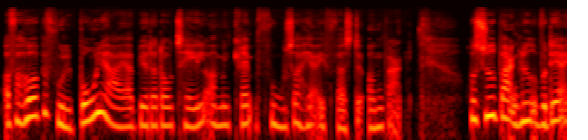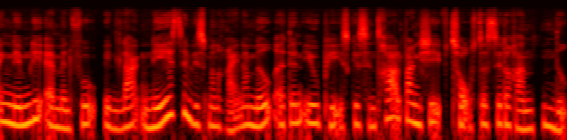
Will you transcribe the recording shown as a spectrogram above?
Og for håbefulde boligejere bliver der dog tale om en grim fuser her i første omgang. Hos Sydbank lyder vurderingen nemlig, at man får en lang næse, hvis man regner med, at den europæiske centralbankchef torsdag sætter renten ned.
